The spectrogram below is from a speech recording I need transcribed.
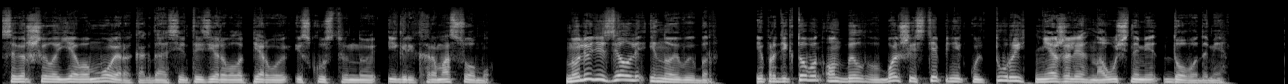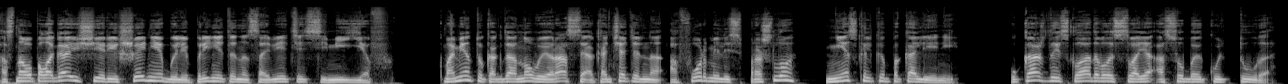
совершила Ева Мойра, когда синтезировала первую искусственную Y-хромосому. Но люди сделали иной выбор, и продиктован он был в большей степени культурой, нежели научными доводами. Основополагающие решения были приняты на Совете Семи Ев. К моменту, когда новые расы окончательно оформились, прошло несколько поколений. У каждой складывалась своя особая культура –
